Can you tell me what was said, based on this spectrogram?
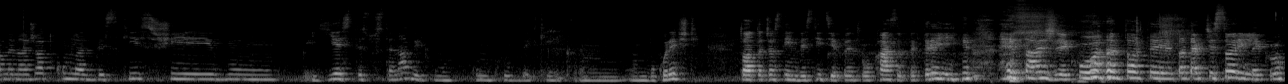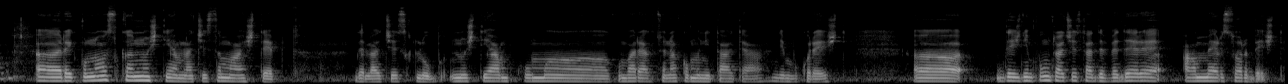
amenajat, cum l-ați deschis și um, este sustenabil un, un club de king în, în București? Toată această investiție pentru o casă pe trei etaje cu toate, toate accesoriile. Cu... Recunosc că nu știam la ce să mă aștept de la acest club. Nu știam cum, cum va reacționa comunitatea din București. Deci, din punctul acesta de vedere, am mers orbește.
